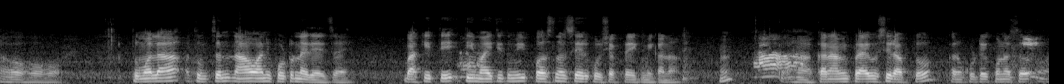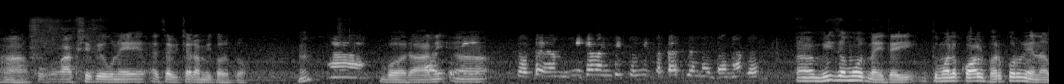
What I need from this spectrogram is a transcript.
हो हो हो. तुम्हाला तुमचं नाव आणि फोटो नाही द्यायचा आहे. बाकी ते ती माहिती तुम्ही पर्सनल शेअर करू शकता एकमेकांना. हं? कारण आम्ही प्रायव्हसी राखतो कारण कुठे कोणाचं हां आक्षेप येऊ नये याचा विचार आम्ही करतो. बरं आणि स्वतः मी काय म्हणते तुम्ही स्वतःच जमवता ना पण. अं, मी जमवत नाही ताई. तुम्हाला कॉल भरपूर येणार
